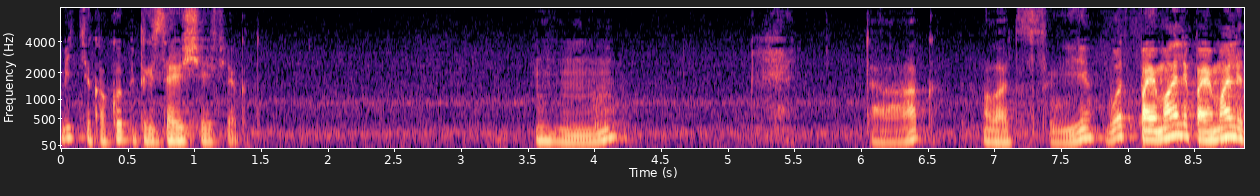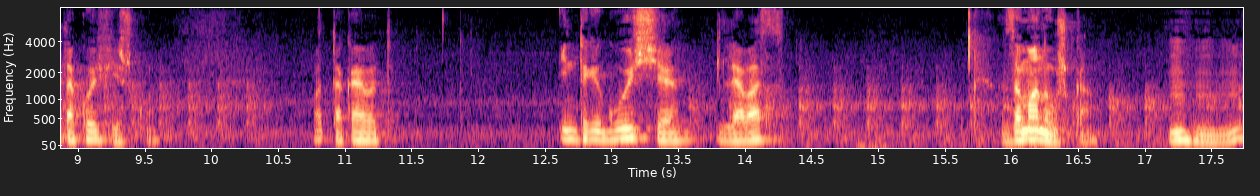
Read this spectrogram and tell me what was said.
Видите, какой потрясающий эффект. Угу. Так, молодцы. Вот поймали, поймали такую фишку. Вот такая вот интригующая для вас Заманушка. Угу.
